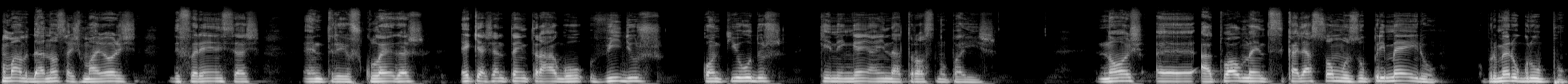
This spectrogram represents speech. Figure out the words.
uma das nossas maiores diferenças entre os colegas é que a gente tem trago vídeos, conteúdos que ninguém ainda trouxe no país. Nós, eh, atualmente, se calhar somos o primeiro, o primeiro grupo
